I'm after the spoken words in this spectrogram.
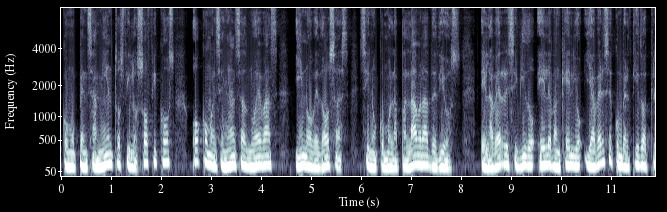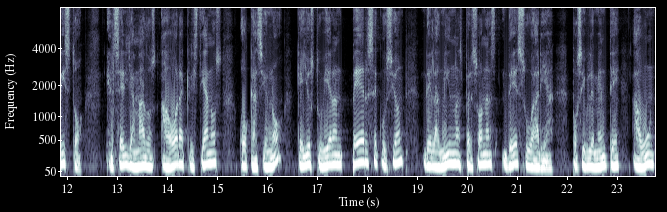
como pensamientos filosóficos o como enseñanzas nuevas y novedosas, sino como la palabra de Dios. El haber recibido el Evangelio y haberse convertido a Cristo, el ser llamados ahora cristianos, ocasionó que ellos tuvieran persecución de las mismas personas de su área. Posiblemente aún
